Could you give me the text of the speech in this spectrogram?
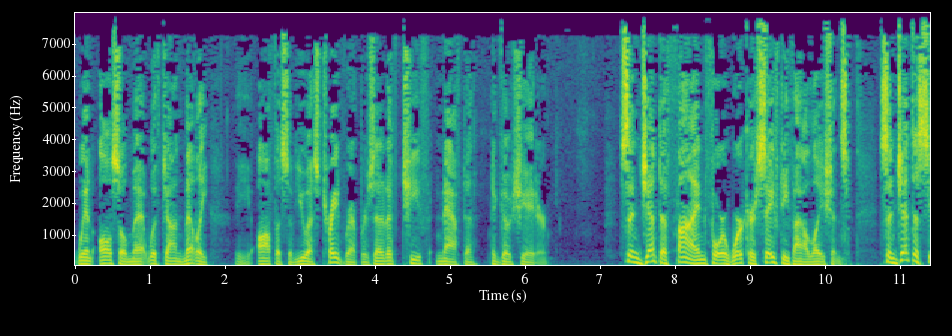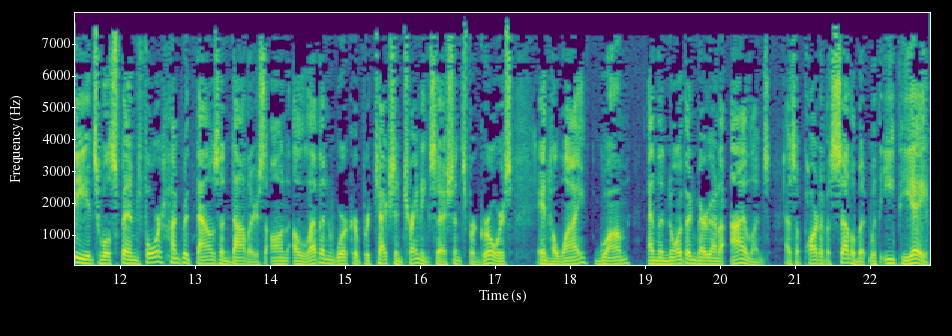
Wynne also met with John Melle, the Office of U.S. Trade Representative, Chief NAFTA Negotiator. Syngenta fined for worker safety violations. Syngenta Seeds will spend $400,000 on 11 worker protection training sessions for growers in Hawaii, Guam, and the Northern Mariana Islands as a part of a settlement with EPA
